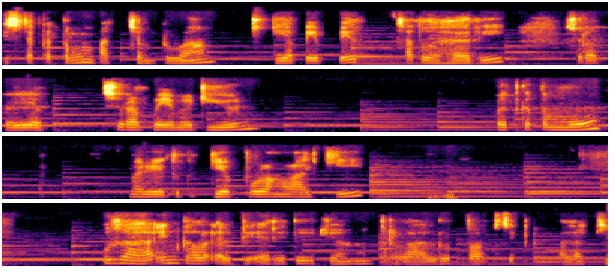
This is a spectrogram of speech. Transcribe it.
bisa ketemu 4 jam doang. Dia PP satu hari Surabaya Surabaya Madiun buat ketemu Maria itu dia pulang lagi. Usahain kalau LDR itu jangan terlalu toksik apalagi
